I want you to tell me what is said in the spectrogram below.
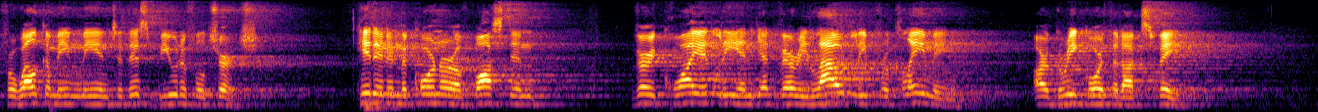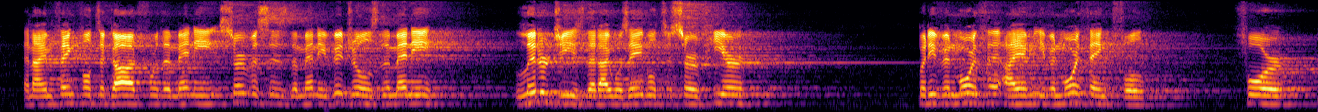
for welcoming me into this beautiful church, hidden in the corner of Boston, very quietly and yet very loudly proclaiming our Greek Orthodox faith. And I am thankful to God for the many services, the many vigils, the many liturgies that I was able to serve here. But even more, th- I am even more thankful for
